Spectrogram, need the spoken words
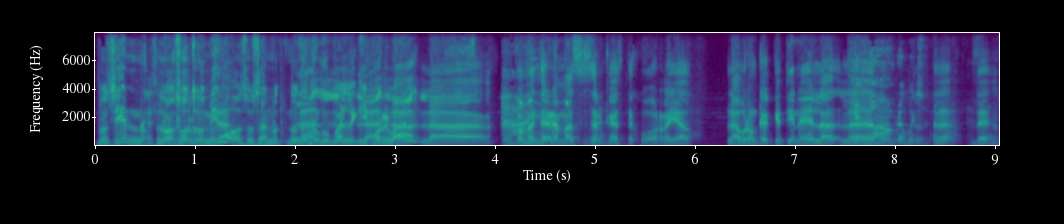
Pues sí, no- es nosotros mismos. O sea, no, no te La- preocupa el equipo la- rival. la- la- un comentario nada más acerca de este jugador rayado. La bronca que tiene él, la, la- Y el nombre, güey, la- de,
